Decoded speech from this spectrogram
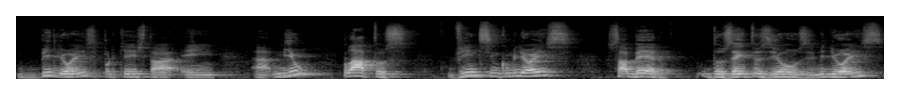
bilhões, porque está em uh, mil. Platos, 25 milhões. Saber, 211 milhões.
